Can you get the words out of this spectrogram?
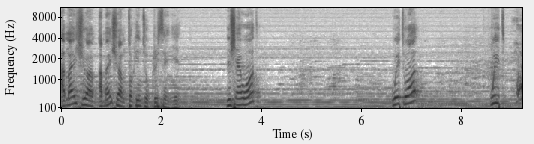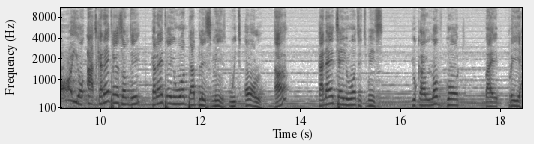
Am I sure? I'm, am I sure I'm talking to Christian here? You shall what? With what? With all your heart. Can I tell you something? Can I tell you what that place means? With all. Huh? Can I tell you what it means? You can love God by prayer,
